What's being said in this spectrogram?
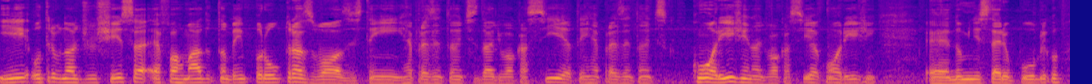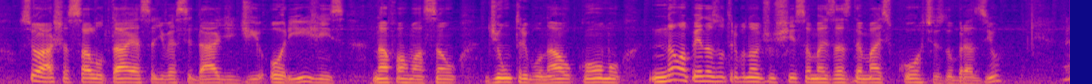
e o Tribunal de Justiça é formado também por outras vozes. Tem representantes da advocacia, tem representantes com origem na advocacia, com origem é, no Ministério Público. O senhor acha salutar essa diversidade de origens na formação de um tribunal, como não apenas o Tribunal de Justiça, mas as demais cortes do Brasil? É,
